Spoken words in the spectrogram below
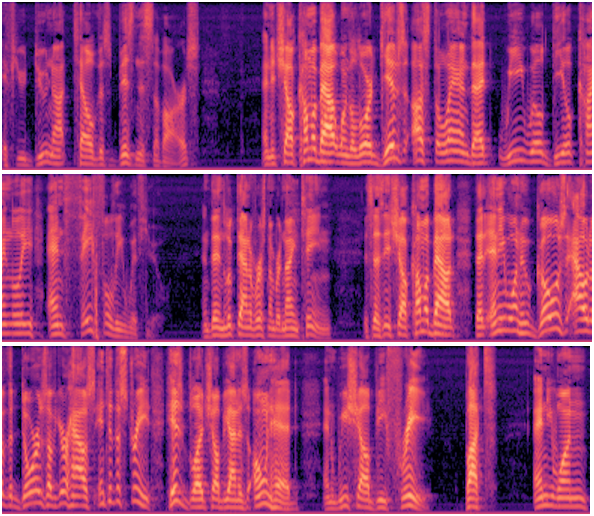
if you do not tell this business of ours. And it shall come about when the Lord gives us the land that we will deal kindly and faithfully with you. And then look down at verse number 19. It says, It shall come about that anyone who goes out of the doors of your house into the street, his blood shall be on his own head, and we shall be free. But anyone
